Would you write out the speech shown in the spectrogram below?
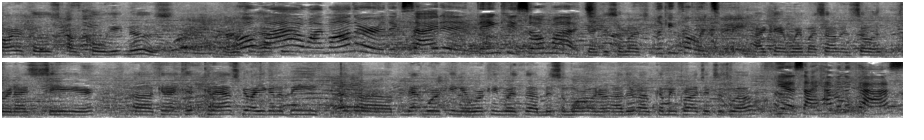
articles on Cold Heat News. Oh wow! I'm honored, excited. Thank you so much. Thank you so much. Looking forward to it. I can't wait myself. It's so very nice to see you here. Uh, can I can I ask you, are you going to be uh, networking and working with uh, Miss Amor on her other upcoming projects as well? Yes, I have in the past.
